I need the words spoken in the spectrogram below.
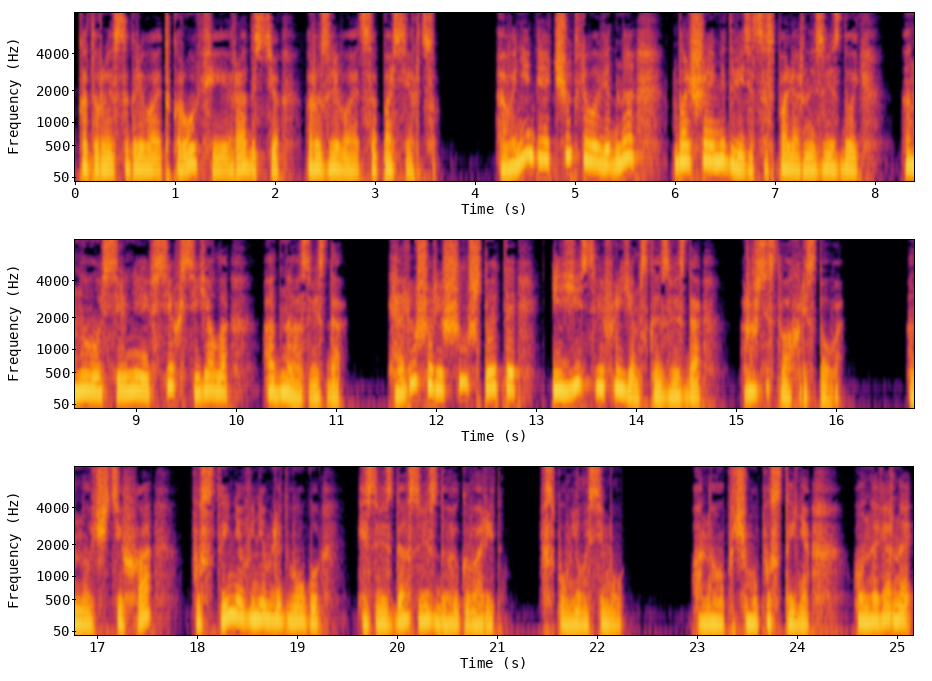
которая согревает кровь и радостью разливается по сердцу. В небе отчетливо видна большая медведица с полярной звездой, но сильнее всех сияла одна звезда. И Алеша решил, что это и есть Вифлеемская звезда — Рождества Христова. Ночь тиха, пустыня внемлет Богу, и звезда звездою говорит, вспомнилось ему. А ну, почему пустыня? Он, наверное,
